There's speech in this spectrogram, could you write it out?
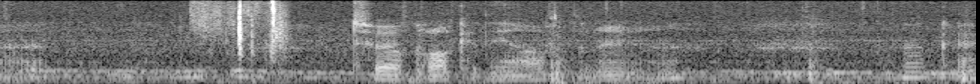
Uh, two o'clock in the afternoon, huh? Okay.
